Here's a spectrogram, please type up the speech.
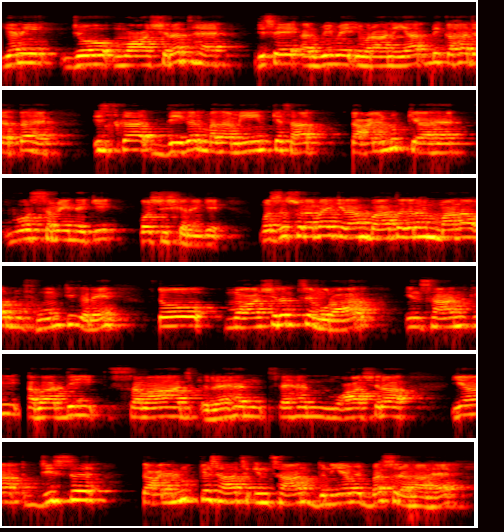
यानी जो माशरत है, जिसे अरबी में इमरानियात भी कहा जाता है, इसका दीगर मजामी के साथ ताल्लुक क्या है, वो समझने की कोशिश करेंगे। कराम, बात अगर हम माना और मफहूम की करें तो माशरत से मुराद इंसान की आबादी, समाज, रहन, सहन, मुआशरा या जिस ताल्लुक के साथ इंसान दुनिया में बस रहा है,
